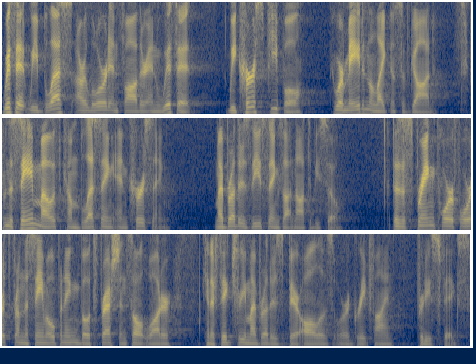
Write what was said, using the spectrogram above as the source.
With it we bless our Lord and Father, and with it we curse people who are made in the likeness of God. From the same mouth come blessing and cursing. My brothers, these things ought not to be so. Does a spring pour forth from the same opening both fresh and salt water? Can a fig tree, my brothers, bear olives, or a grapevine produce figs?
